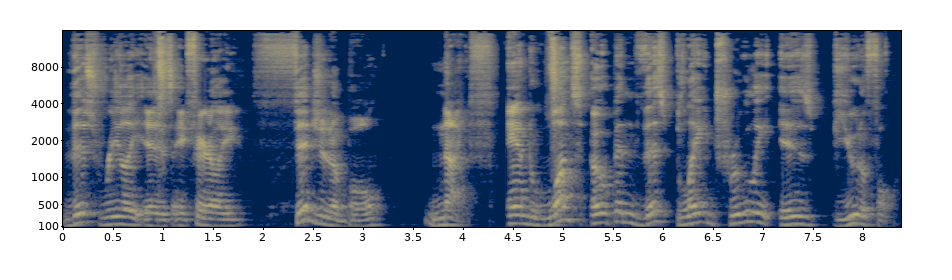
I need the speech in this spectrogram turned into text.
This really is a fairly fidgetable knife. And once open, this blade truly is beautiful.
